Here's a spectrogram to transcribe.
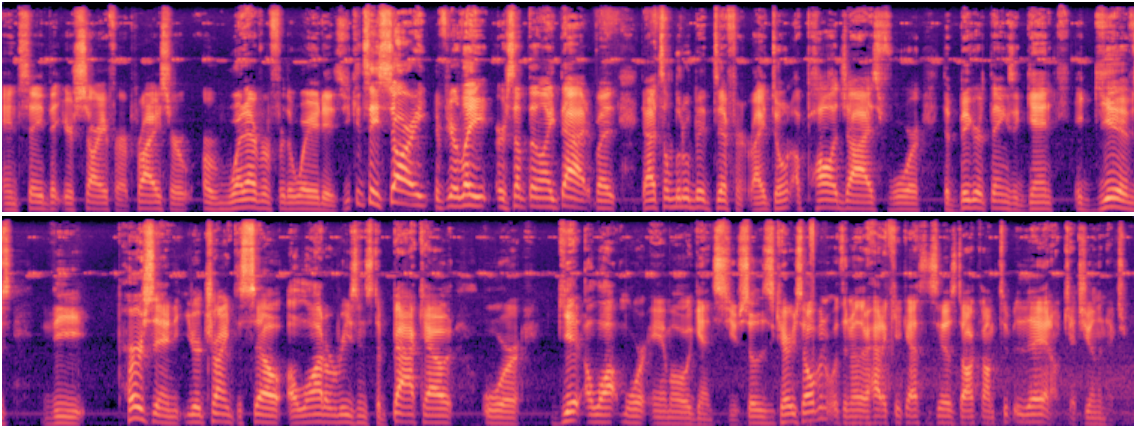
and say that you're sorry for a price or, or whatever for the way it is. You can say sorry if you're late or something like that, but that's a little bit different, right? Don't apologize for the bigger things. Again, it gives the person you're trying to sell a lot of reasons to back out or get a lot more ammo against you. So this is Kerry Sullivan with another How to Kick Ass Sales.com tip of the day, and I'll catch you on the next one.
